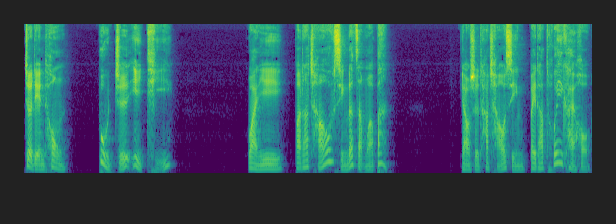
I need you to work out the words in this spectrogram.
这点痛不值一提。万一把他吵醒了怎么办？要是他吵醒，被他推开后，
